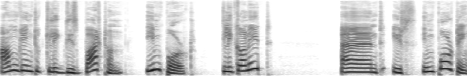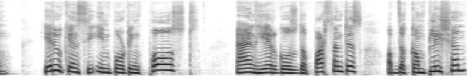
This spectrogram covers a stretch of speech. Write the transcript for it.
I'm going to click this button, import. Click on it and it's importing. Here you can see importing posts and here goes the percentage of the completion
